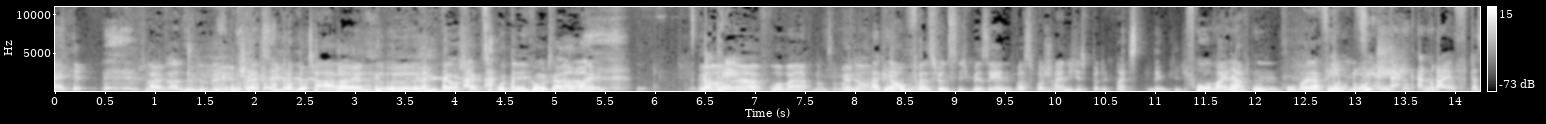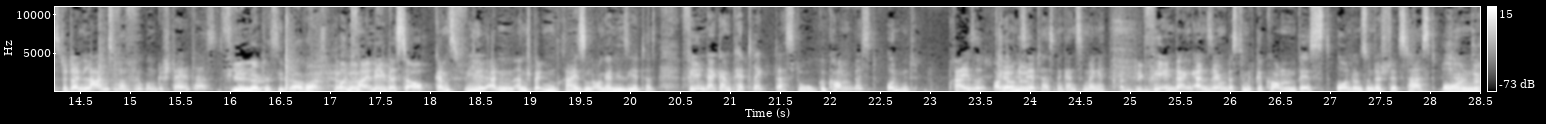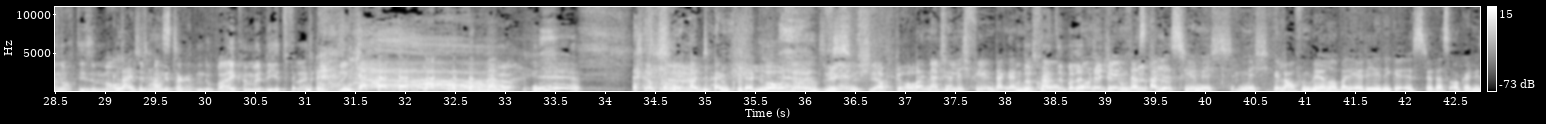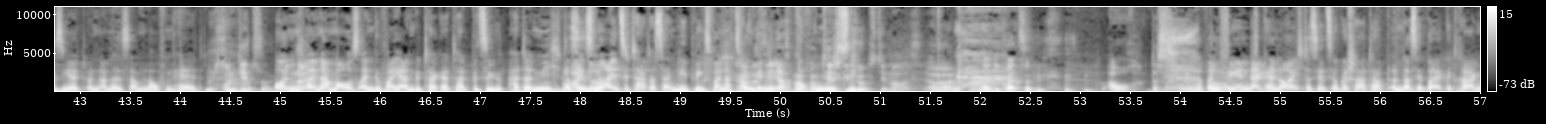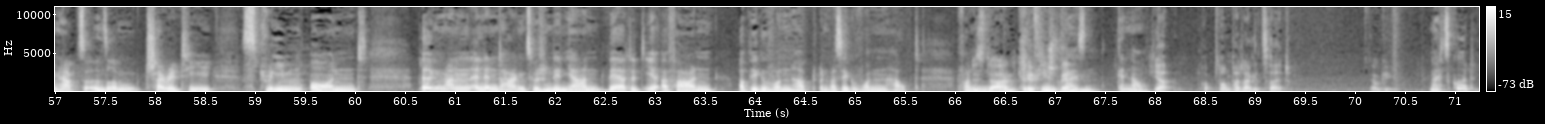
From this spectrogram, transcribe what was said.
schreibt an so eine Mail. Schreibt in die Kommentare. Äh, Genau, schreibt sie unten in die Kommentare rein. Ja, Okay. und, äh, frohe Weihnachten und so weiter. Genau. Okay. Genau, falls wir uns nicht mehr sehen, was wahrscheinlich ist bei den meisten, denke ich. Frohe Weihnachten. Frohe Weihnachten. Vielen, vielen Dank an Ralf, dass du deinen Laden zur Verfügung gestellt hast. Vielen Dank, dass ihr da wart. Und vor allen Dingen, dass du auch ganz viel an, an Spendenpreisen organisiert hast. Vielen Dank an Patrick, dass du gekommen bist und Preise organisiert hast, eine ganze Menge. Vielen Dank, Anselm, dass du mitgekommen bist und uns unterstützt hast. Ich Und dann noch diese Maus mit dem hast. angetackerten Geweih. Können wir die jetzt vielleicht noch bringen? Ah, oh, sehr Ja, danke. Oh nein, sie ist nicht abgehauen. Und natürlich vielen Dank an Nico, ohne den das alles hier nicht, nicht gelaufen wäre, weil er derjenige ist, der das organisiert und alles am Laufen hält. Und jetzt Und einer Maus ein Geweih angetackert hat, beziehungsweise hat er nicht. Nur das ist einer? nur ein Zitat aus seinem Lieblingsweihnachtsfilm, den wir noch gucken vom Tisch müssen. geschubst, die Maus. Aber Nein, die Katze. Auch. Das, äh, Und vielen Dank an euch, dass ihr zugeschaut habt und dass ihr beigetragen habt zu unserem Charity-Stream. Und irgendwann in den Tagen zwischen den Jahren werdet ihr erfahren, ob ihr gewonnen habt und was ihr gewonnen habt von Bis dahin den kräftig vielen spenden. Preisen. Genau. Ja, habt noch ein paar Tage Zeit. okay. Macht's gut.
